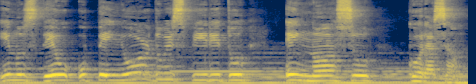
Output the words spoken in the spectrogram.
e nos deu o penhor do Espírito em nosso coração.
